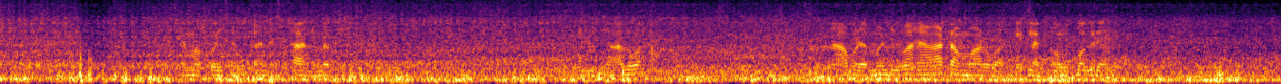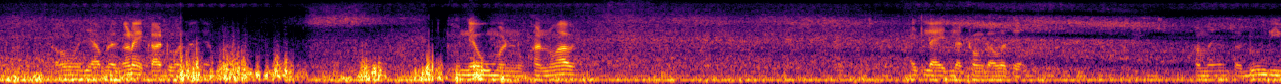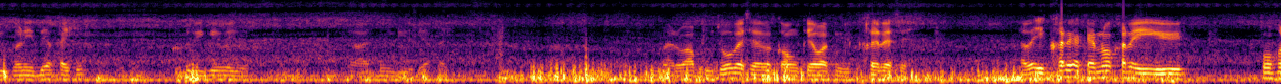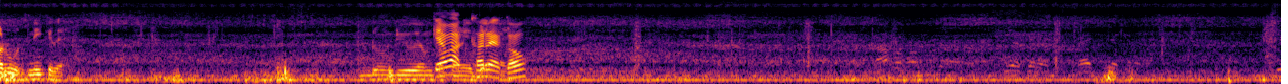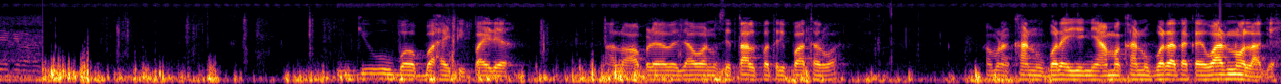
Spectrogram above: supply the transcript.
એમાં કોઈ શંકાને સ્થાન નથી. હાલવા. આપણે મંડી વાહે આટા મારવા કેટલાક ઘઉં બગડે. છે ઘઉં હજી આપણે ઘણા કાઢવાના છે નેવું મણનું ખાનું આવે. એટલા એટલા ટોંગા વધે. અમે એમ તો ડુંગી ઘણી દેખાય છે. ખરી કહેવાય આ ડુંગળી દેખાય મારો બાપુ જોવે છે હવે ઘઉં કેવા ખરે છે. હવે એ ખરે કે ન ખરે એ પહોરવું જ નીકળે. ડુંડિયું એમ કેવા ખરે. ઘઉં? ગયું બ પાડ્યા. હાલો આપણે હવે જવાનું છે તાલપત્રી પાથરવા. હમણાં ખાનું ભરાઈ જાય ને આમાં ખાનું ભરાતા કંઈ વાર ન લાગે.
